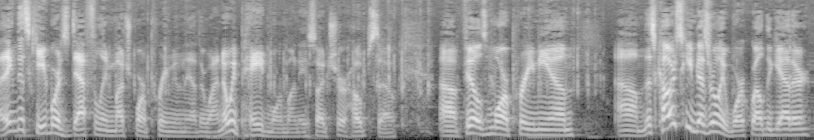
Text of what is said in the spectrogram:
I think this keyboard's definitely much more premium than the other one. I know we paid more money, so I'd sure hope so. Uh, feels more premium. Um, this color scheme doesn't really work well together.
